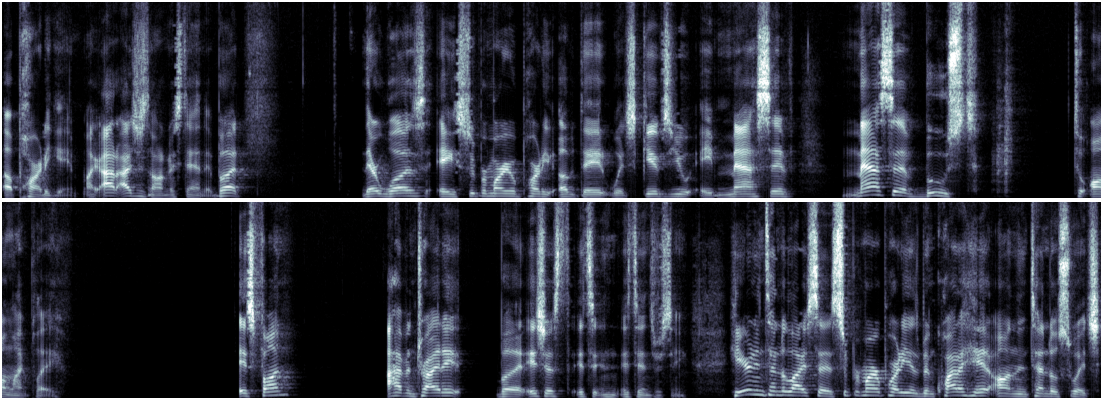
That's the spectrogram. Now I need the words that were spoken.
a party game? Like I, I just don't understand it. But there was a Super Mario Party update which gives you a massive, massive boost to online play. It's fun. I haven't tried it, but it's just it's it's interesting. Here, Nintendo Life says Super Mario Party has been quite a hit on Nintendo Switch.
